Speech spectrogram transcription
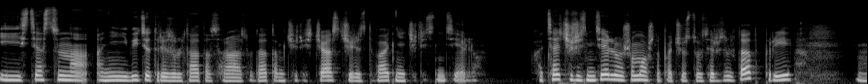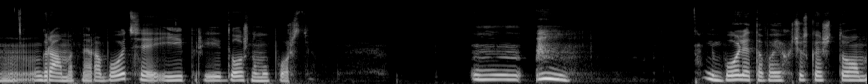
И, естественно, они не видят результата сразу, да, там через час, через два дня, через неделю. Хотя через неделю уже можно почувствовать результат при грамотной работе и при должном упорстве. И более того, я хочу сказать, что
